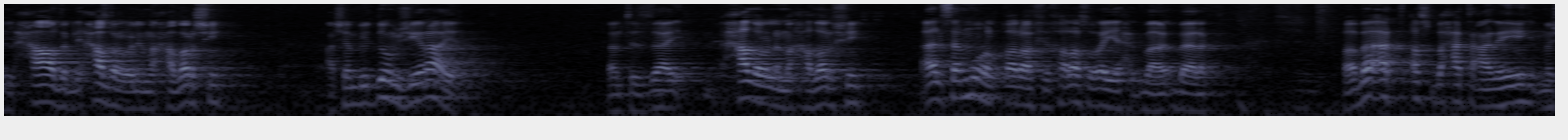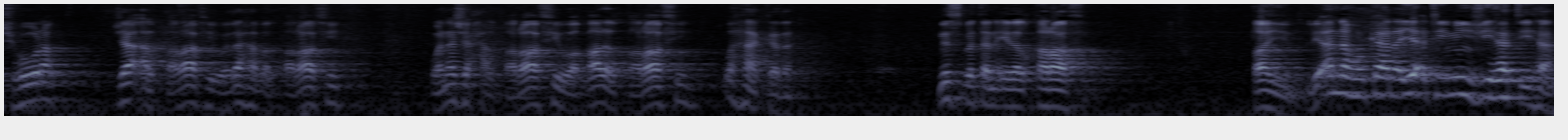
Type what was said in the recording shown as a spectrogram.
الحاضر اللي حضر واللي ما حضرش عشان بدهم جراية. فهمت إزاي؟ حضر ولا ما حضرش؟ قال سموه القرافي خلاص وريح بالك. فبقت أصبحت عليه مشهورة جاء القرافي وذهب القرافي ونجح القرافي وقال القرافي وهكذا. نسبة إلى القرافي. طيب لأنه كان يأتي من جهتها.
